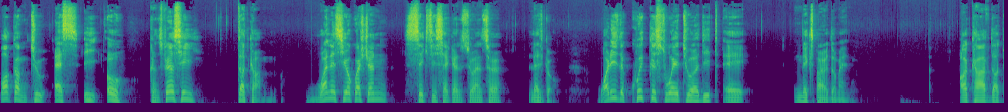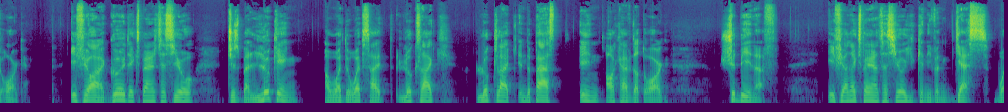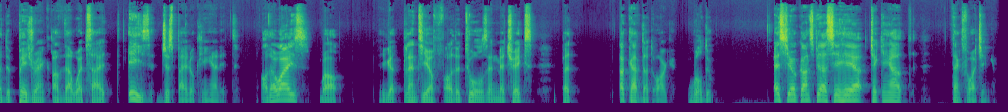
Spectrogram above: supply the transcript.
Welcome to SEO Conspiracy.com. One SEO question, 60 seconds to answer. Let's go. What is the quickest way to audit a, expired domain? Archive.org. If you are a good experienced SEO, just by looking at what the website looks like, looked like in the past in archive.org, should be enough if you're an experienced SEO, you can even guess what the page rank of that website is just by looking at it. Otherwise, well, you got plenty of other tools and metrics, but archive.org will do. SEO Conspiracy here, checking out. Thanks for watching.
